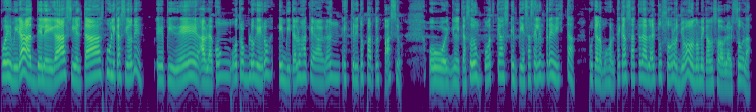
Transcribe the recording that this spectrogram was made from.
pues mira, delega ciertas publicaciones. Eh, pide, habla con otros blogueros e invítalos a que hagan escritos para tu espacio. O en el caso de un podcast, empieza a hacer entrevistas porque a lo mejor te cansaste de hablar tú solo. Yo no me canso de hablar sola.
